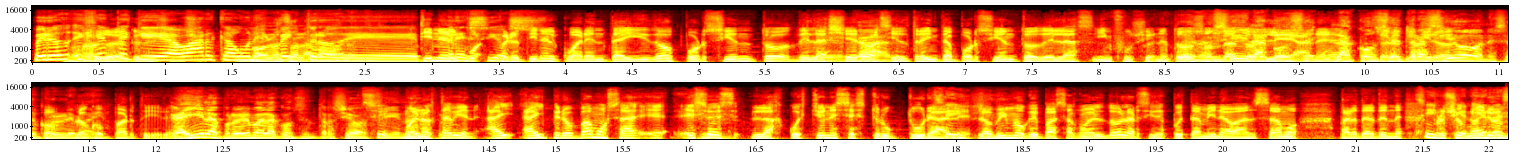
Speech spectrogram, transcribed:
Pero No, hay no, gente ¿qué que decís? abarca un No, no espectro de Tiene el, precios. pero tiene el 42% de las Eh, hierbas claro. y el 30% de las infusiones. Todos Bueno, son sí, datos la de Lean, conce- ¿eh? La concentración es el co- problema. Lo ahí. compartir. Ahí es el problema de la concentración. Sí, no bueno, está problema. bien, hay, hay, pero vamos a. eh, Eso es las cuestiones estructurales. Sí. Lo mismo que pasa con el dólar, si después también avanzamos para tratar de. Sí, pero yo no hay quiero que-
